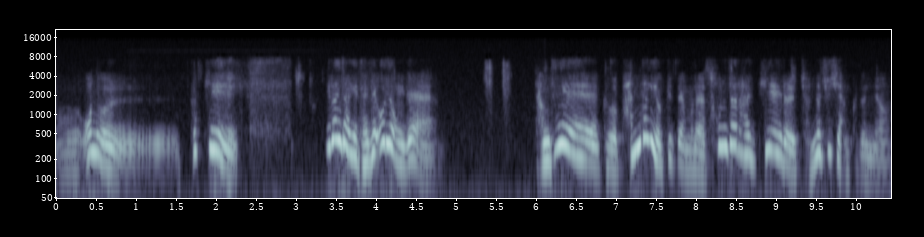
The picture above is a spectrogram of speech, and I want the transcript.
어, 오늘, 특히, 이런 장이 되게 어려운 게, 장중에 그 반등이 없기 때문에 손절할 기회를 전혀 주지 않거든요.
